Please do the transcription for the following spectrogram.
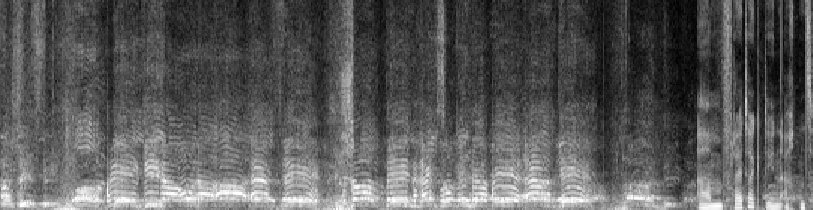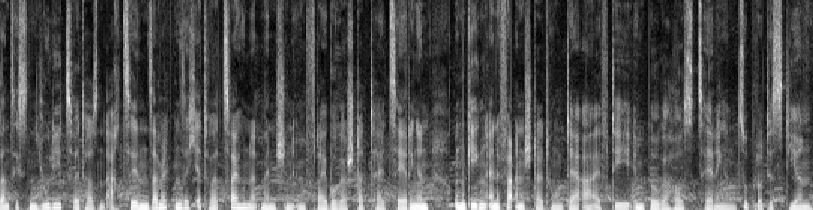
Antifaschisten! Oh, Pegida oder AfD! Stopp den Rechtsruck in der BRD! Am Freitag, den 28. Juli 2018, sammelten sich etwa 200 Menschen im Freiburger Stadtteil Zähringen, um gegen eine Veranstaltung der AfD im Bürgerhaus Zähringen zu protestieren.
